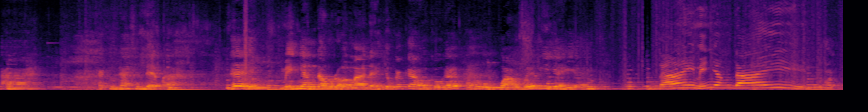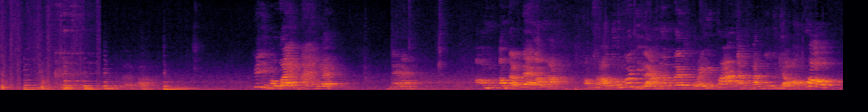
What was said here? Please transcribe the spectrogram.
À, các cô gái xinh đẹp à. Thế mỹ nhân đâu rồi mà để cho các cô gái phải ù vào bếp như vậy vậy? Đây, mỹ nhân đây. Cái gì mà quan tàn vậy? Nè ông ông rảnh rang lắm hả ông sợ tôi không có gì làm nên đang quậy phá anh thành cho tôi dọn phải không?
